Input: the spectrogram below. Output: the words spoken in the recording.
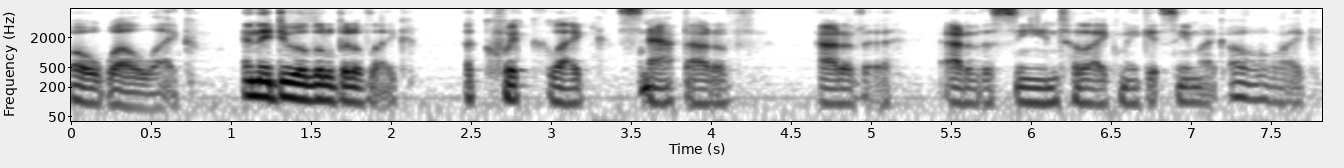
oh well, like and they do a little bit of like a quick like snap out of out of the out of the scene to like make it seem like oh like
